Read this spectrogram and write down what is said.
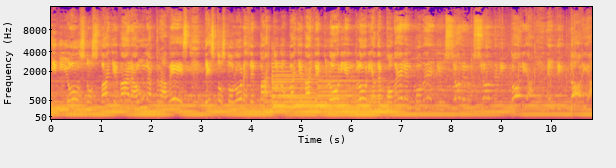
y Dios nos va a llevar aún a través de estos dolores de parto, nos va a llevar de gloria en gloria, de poder en poder, de unción en unción, de victoria en victoria.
